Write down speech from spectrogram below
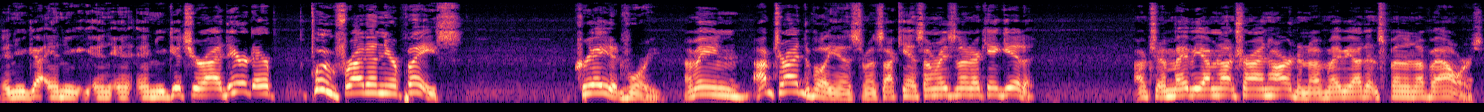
and you got and you and, and you get your idea there, poof, right in your face created for you. I mean, I've tried to play instruments. I can't, some reason or I can't get it. I'm maybe I'm not trying hard enough. Maybe I didn't spend enough hours.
